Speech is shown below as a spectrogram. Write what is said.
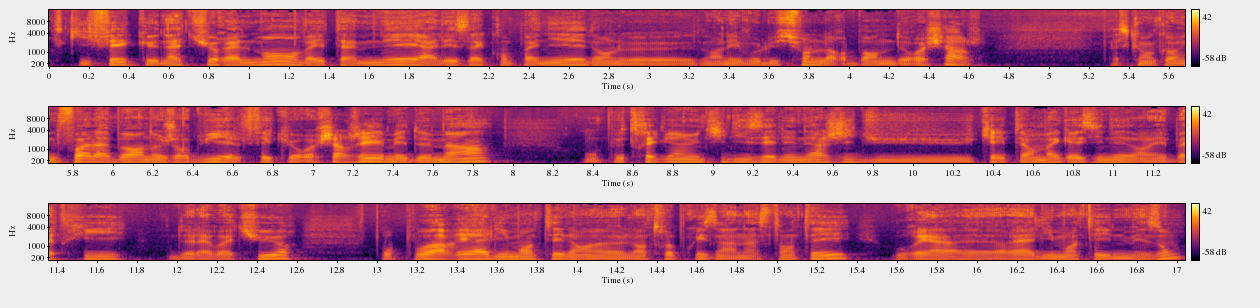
Ce qui fait que naturellement, on va être amené à les accompagner dans le- dans l'évolution de leur borne de recharge. Parce qu'encore une fois, la borne aujourd'hui, elle fait que recharger, mais demain, on peut très bien utiliser l'énergie qui a été emmagasinée dans les batteries de la voiture pour pouvoir réalimenter l'en- l'entreprise à un instant T ou ré- euh, réalimenter une maison.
